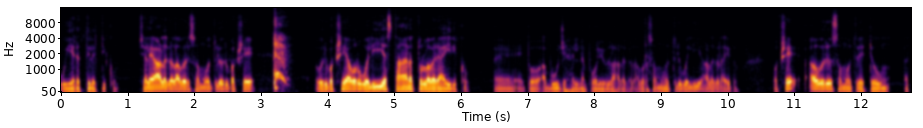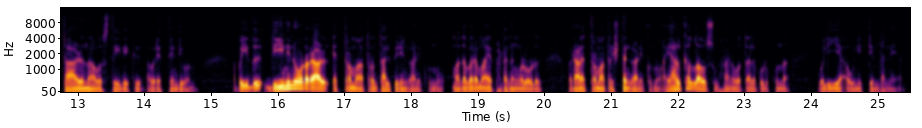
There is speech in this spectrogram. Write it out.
ഉയരത്തിലെത്തിക്കും. ചില ആളുകൾ അവർ സമൂഹത്തിൽ ഒരു പക്ഷേ ഒരു പക്ഷേ അവർ വലിയ സ്ഥാനത്തുള്ളവരായിരിക്കും. ഇപ്പോൾ അബൂജഹലിനെ പോലെയുള്ള ആളുകൾ. അവർ സമൂഹത്തിൽ വലിയ ആളുകളായിരുന്നു. പക്ഷേ ആ ഒരു സമൂഹത്തിൽ ഏറ്റവും താഴ്ന്ന അവസ്ഥയിലേക്ക് അവരെത്തേണ്ടി വന്നു. അപ്പോൾ ഇത് ദീനിനോടൊരാൾ എത്രമാത്രം താല്പര്യം കാണിക്കുന്നു? മതപരമായ പഠനങ്ങളോട് ഒരാൾ എത്രമാത്രം ഇഷ്ടം കാണിക്കുന്നു? അയാൾക്ക് അള്ളാഹു സുബാനുവത്താല കൊടുക്കുന്ന വലിയ ഔന്നിത്യം തന്നെയാണ്.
